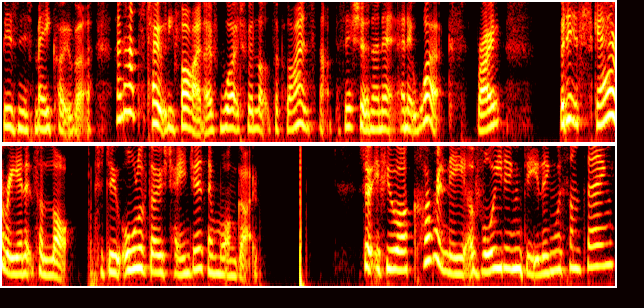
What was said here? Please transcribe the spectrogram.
business makeover. And that's totally fine. I've worked with lots of clients in that position and it and it works, right? But it's scary and it's a lot to do all of those changes in one go. So if you are currently avoiding dealing with something,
